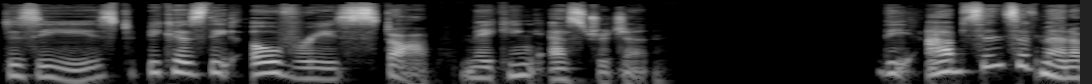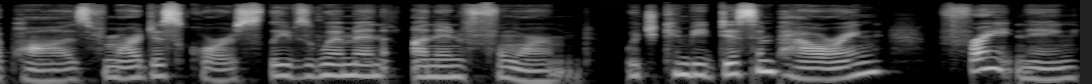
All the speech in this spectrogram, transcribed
diseased because the ovaries stop making estrogen. The absence of menopause from our discourse leaves women uninformed, which can be disempowering, frightening,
